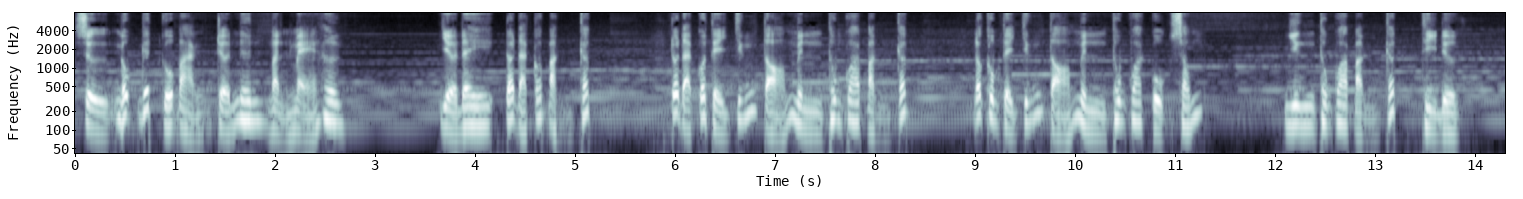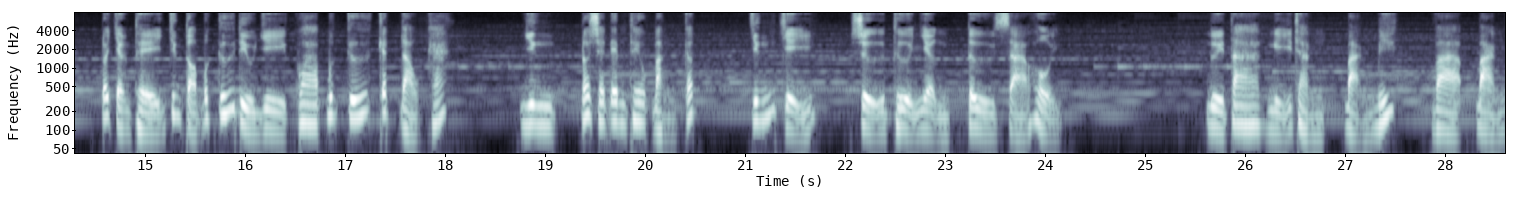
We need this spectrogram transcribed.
sự ngốc nghếch của bạn trở nên mạnh mẽ hơn. Giờ đây nó đã có bằng cấp. Nó đã có thể chứng tỏ mình thông qua bằng cấp. Nó không thể chứng tỏ mình thông qua cuộc sống nhưng thông qua bằng cấp thì được. Nó chẳng thể chứng tỏ bất cứ điều gì qua bất cứ cách nào khác. Nhưng nó sẽ đem theo bằng cấp, chứng chỉ sự thừa nhận từ xã hội. Người ta nghĩ rằng bạn biết và bạn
